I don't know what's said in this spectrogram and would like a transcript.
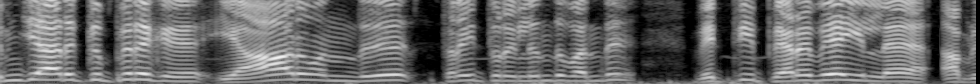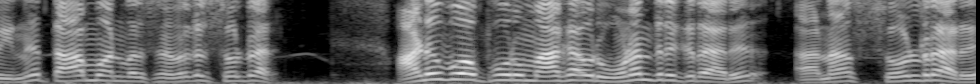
எம்ஜிஆருக்கு பிறகு யாரும் வந்து திரைத்துறையிலேருந்து வந்து வெற்றி பெறவே இல்லை அப்படின்னு தாமான் அன்வரசன் அவர்கள் சொல்கிறார் அனுபவபூர்வமாக அவர் உணர்ந்திருக்கிறாரு. ஆனால் சொல்கிறாரு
